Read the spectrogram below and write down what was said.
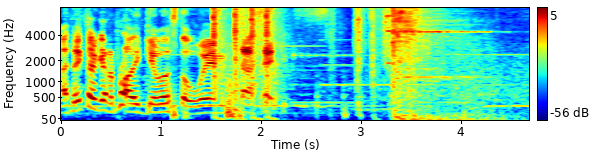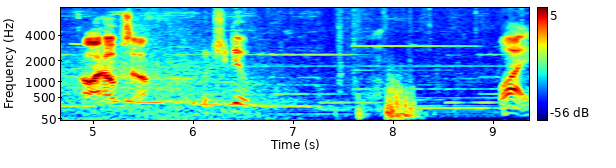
I think they're gonna probably give us the win, guys. Oh, I hope so. What did she do? Why?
